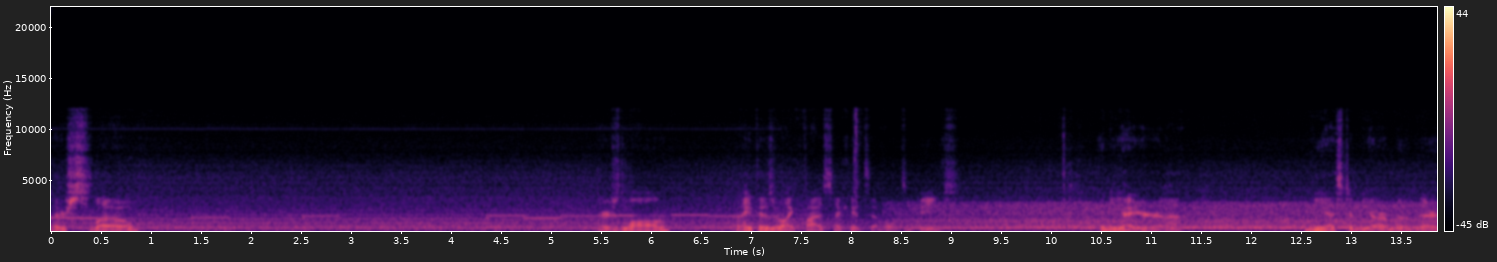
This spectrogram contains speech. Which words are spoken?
There's slow. There's long. I think those are like five seconds that holds the peaks. Then you got your uh, VSWR mode there.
